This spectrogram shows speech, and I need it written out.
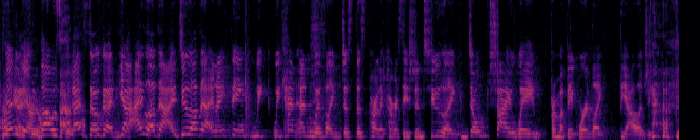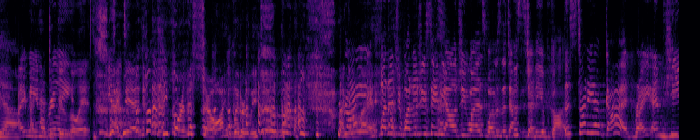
That's End good. there. That was good. That's so good. Yeah, I love that. I do love that. And I think we we can end with like just this part of the conversation too. Like don't shy away from a big word like theology. Yeah. I mean I had really to Google it. I did before the show. I literally did. Right? What did you what did you say theology was? What was the the study of God. the study of God, right? And he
